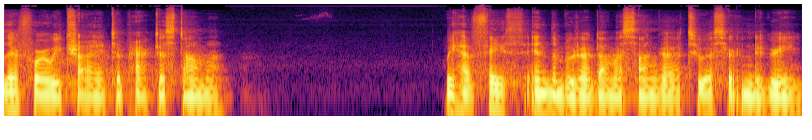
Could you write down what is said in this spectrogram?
therefore we try to practice Dhamma. We have faith in the Buddha Dhamma Sangha to a certain degree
